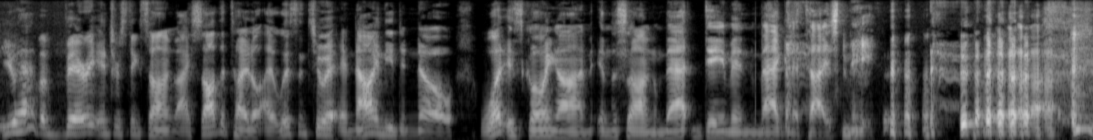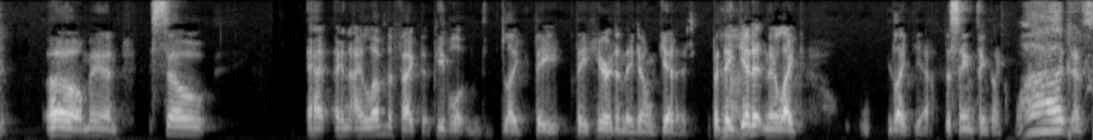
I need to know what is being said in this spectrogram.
you have a very interesting song. I saw the title i listened to it and now i need to know what is going on in the song matt damon magnetized me. Oh man. So and i love the fact that people like they they hear it and they don't get it but they Uh-huh. get it and they're like like yeah the same thing like what that's,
